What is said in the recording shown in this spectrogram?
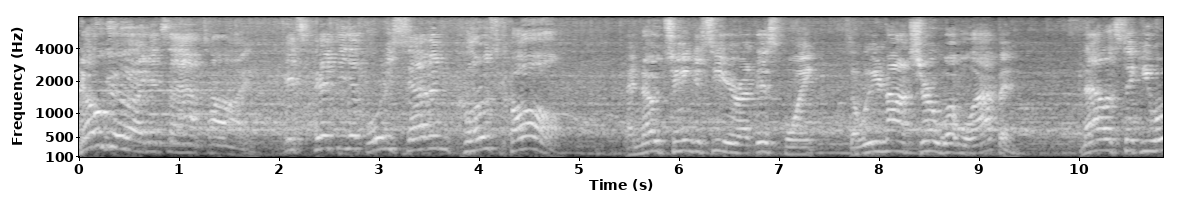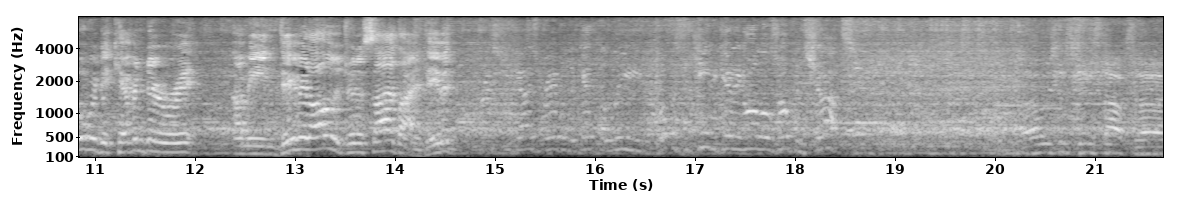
no good. It's halftime. It's 50 to 47, close call. And no changes here at this point, so we're not sure what will happen. Now let's take you over to Kevin Durant, I mean, David Aldridge on the sideline. David? Chris, you guys were able to get the lead. What was the key to getting all those open shots? Uh, it was just getting stops, uh,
